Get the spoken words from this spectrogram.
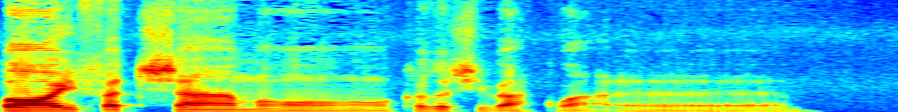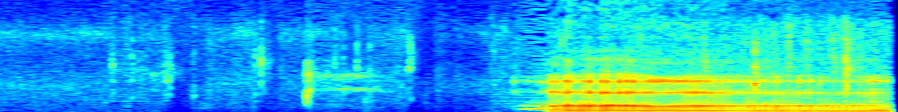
poi facciamo, cosa ci va qua? Eh, eh,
